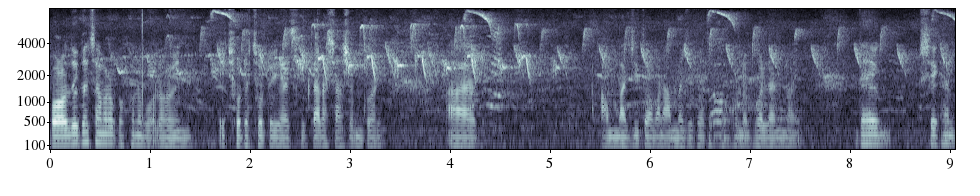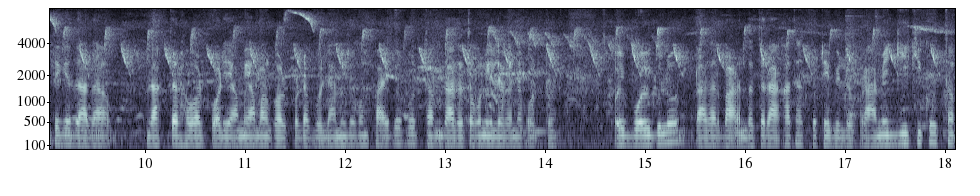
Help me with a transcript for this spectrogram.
বড়দের কাছে আমরা কখনো বড় হইনি। এই ছোটো ছোটোই আছি, তারা শাসন করে। আর আম্মাজি তো আমার আম্মাজির কথা কখনো বলার নয়। যাই হোক, সেখান থেকে দাদা ডাক্তার হওয়ার পরে আমি আমার গল্পটা বলি। আমি যখন ফাইভে পড়তাম, দাদা তখন ইলেভেনে পড়তো। ওই বইগুলো দাদার বারান্দাতে রাখা থাকতো টেবিলের উপর। আমি গিয়ে কী করতাম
